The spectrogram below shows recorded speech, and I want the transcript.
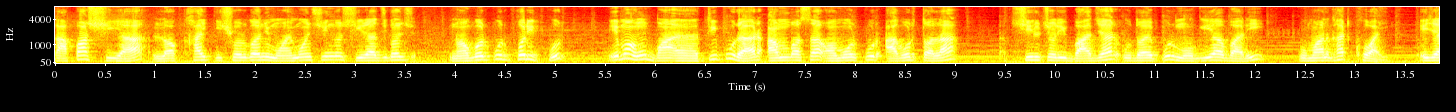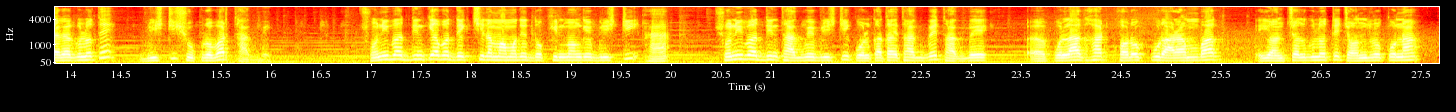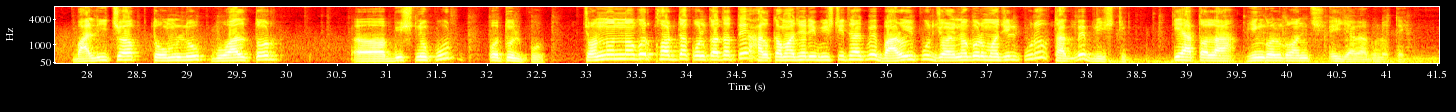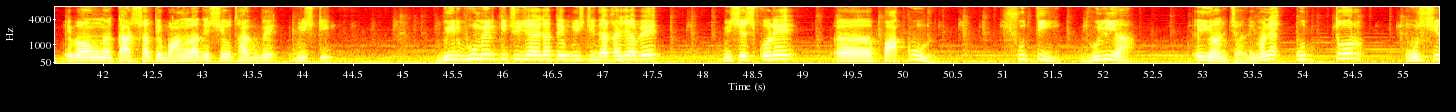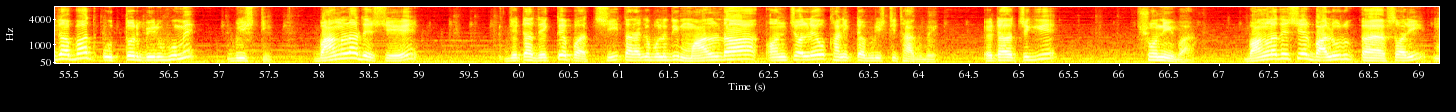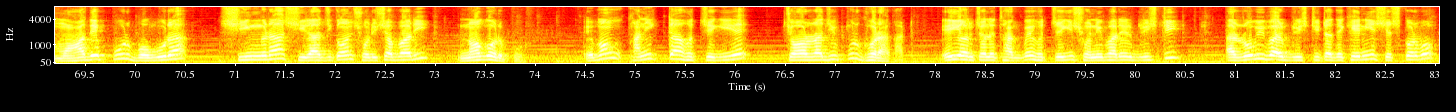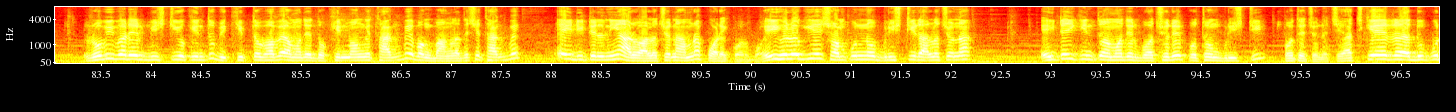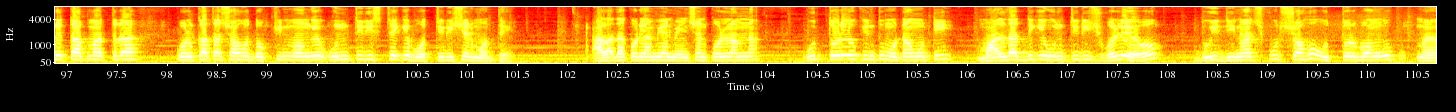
কাপাসিয়া লক্ষাই কিশোরগঞ্জ, ময়মনসিংহ, সিরাজগঞ্জ, নগরপুর, ফরিদপুর এবং ত্রিপুরার আমবাসা, অমরপুর, আগরতলা, শিলচরি বাজার, উদয়পুর, মগিয়াবাড়ি, কুমারঘাট, খোয়াই। এই জায়গাগুলোতে বৃষ্টি শুক্রবার থাকবে। শনিবার দিনকে আবার দেখছিলাম আমাদের দক্ষিণবঙ্গে বৃষ্টি হ্যাঁ শনিবার দিন থাকবে বৃষ্টি, কলকাতায় থাকবে থাকবে কোলাঘাট, খড়গপুর, আরামবাগ, এই অঞ্চলগুলোতে চন্দ্রকোনা, বালিচক, তমলুক, গোয়ালতোর বিষ্ণুপুর, কতুলপুর। চন্দননগর, খর্দা, কলকাতাতে হালকা মাঝারি বৃষ্টি থাকবে, বারুইপুর, জয়নগর, মজিলপুরেও থাকবে বৃষ্টি। কেয়াতলা, হিঙ্গলগঞ্জ এই জায়গাগুলোতে। এবং তার সাথে বাংলাদেশেও থাকবে বৃষ্টি। বীরভূমের কিছু জায়গাতে বৃষ্টি দেখা যাবে, বিশেষ করে পাকুড়, সুতি, ধুলিয়া এই অঞ্চলে। মানে উত্তর মুর্শিদাবাদ, উত্তর বীরভূমে বৃষ্টি। বাংলাদেশে যেটা দেখতে পাচ্ছি, তার আগে বলে দিই, মালদা অঞ্চলেও খানিকটা বৃষ্টি থাকবে। এটা হচ্ছে গিয়ে শনিবার। বাংলাদেশের বালুর সরি মহাদেবপুর, বগুড়া সিংড়া, সিরাজগঞ্জ, সরিষাবাড়ি, নগরপুর এবং খানিকটা হচ্ছে গিয়ে চররাজীবপুর ঘোড়াঘাট। এই অঞ্চলে থাকবে হচ্ছে গিয়ে শনিবারের বৃষ্টি আর রবিবার বৃষ্টিটা দেখে নিয়ে শেষ করব। রবিবারের বৃষ্টিও কিন্তু বিক্ষিপ্তভাবে আমাদের দক্ষিণবঙ্গে থাকবে এবং বাংলাদেশে থাকবে। এই ডিটেল নিয়ে আরও আলোচনা আমরা পরে করব। এই হলো গিয়ে সম্পূর্ণ বৃষ্টির আলোচনা। এইটাই কিন্তু আমাদের বছরের প্রথম বৃষ্টি হতে চলেছে। আজকের দুপুরের তাপমাত্রা কলকাতা সহ দক্ষিণবঙ্গে উনতিরিশ থেকে বত্রিশের মধ্যে। আলাদা করে আমি আর মেনশন করলাম না। উত্তরেও কিন্তু মোটামুটি মালদার দিকে উনতিরিশ হলেও দুই দিনাজপুর সহ উত্তরবঙ্গ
